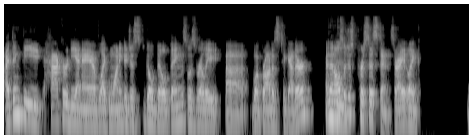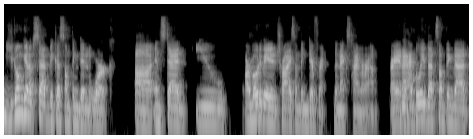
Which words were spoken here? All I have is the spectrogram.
I think the hacker DNA of like wanting to just go build things was really uh, what brought us together. And then mm-hmm. also just persistence, right? Like you don't get upset because something didn't work. Uh, instead, you are motivated to try something different the next time around, right? And yeah. I, I believe that's something that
